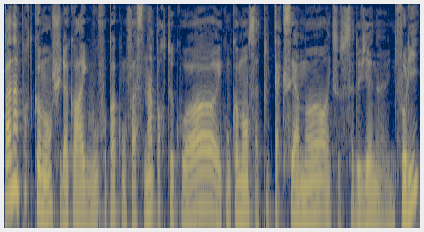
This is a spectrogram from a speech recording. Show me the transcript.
Pas n'importe comment, je suis d'accord avec vous. Faut pas qu'on fasse n'importe quoi et qu'on commence à tout taxer à mort et que ça devienne une folie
